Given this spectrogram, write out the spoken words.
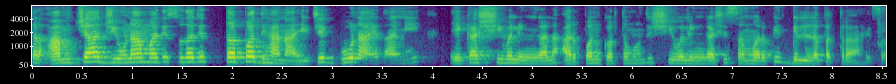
तर आमच्या जीवनामध्ये सुद्धा जे तप ध्यान आहे जे गुण आहेत आम्ही एका शिवलिंगाला अर्पण करतो म्हणून शिवलिंगाशी समर्पित बिल्लपत्र आहे सर.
